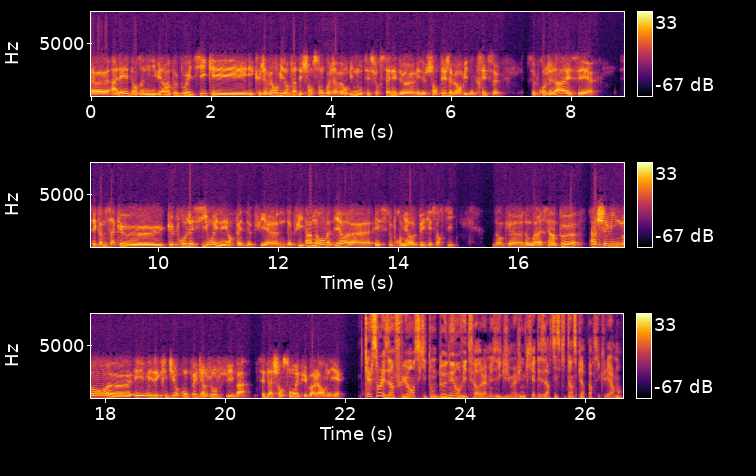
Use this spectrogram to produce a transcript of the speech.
euh, allaient dans un univers un peu poétique et, et que j'avais envie d'en faire des chansons quoi. J'avais envie de monter sur scène et de et de chanter. J'avais envie de créer ce ce projet là et c'est c'est comme ça que que le projet Sillon est né en fait depuis euh, depuis un an on va dire euh, et ce premier EP qui est sorti donc euh, donc voilà c'est un peu un cheminement euh, et mes écritures qu'on fait qu'un jour je me suis dit bah c'est de la chanson et puis voilà on y est Quelles sont les influences qui t'ont donné envie de faire de la musique? J'imagine qu'il y a des artistes qui t'inspirent particulièrement.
